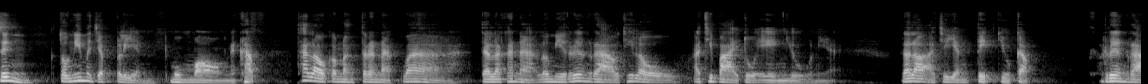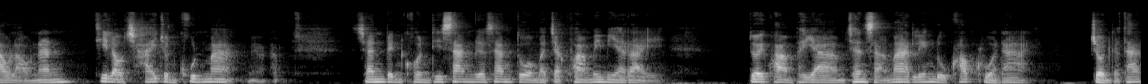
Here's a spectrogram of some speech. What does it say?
ซึ่งตรงนี้มันจะเปลี่ยนมุมมองนะครับ ถ้าเรากำลังตระหนักว่าแต่ละขณะเรามีเรื่องราวที่เราอธิบายตัวเองอยู่เนี่ยแล้วเราอาจจะยังติดอยู่กับเรื่องราวเหล่านั้นที่เราใช้จนคุ้นมากนะครับ ฉันเป็นคนที่สร้างเนื้อสร้างตัวมาจากความไม่มีอะไร ด้วยความพยายามฉันสามารถเลี้ยงดูครอบครัวได้ จนกระทั่ง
